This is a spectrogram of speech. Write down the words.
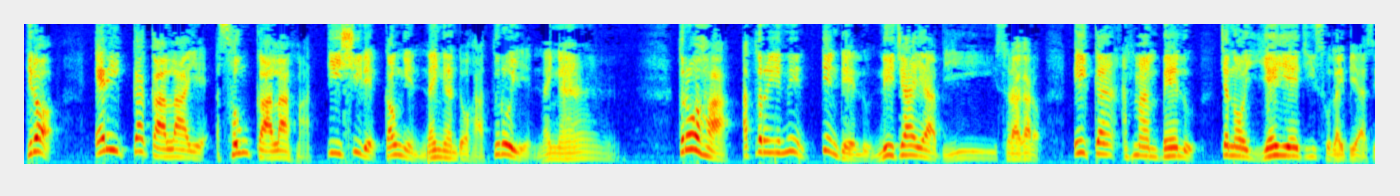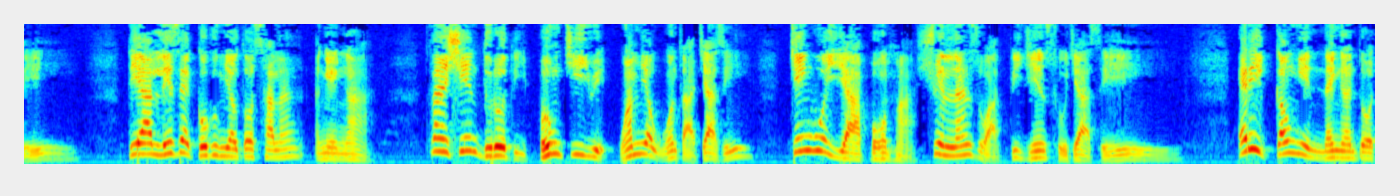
ဒီတော့အဲ့ဒီကပ်ကာလရဲ့အဆုံးကာလမှာတည်ရှိတဲ့ကောင်းကင်နိုင်ငံတော်ဟာသူတို့ရဲ့နိုင်ငံသူတို့ဟာအတရေနှင့်တင့်တယ်လို့နေကြရပြီဆိုတာကတော့ဧကန်အမှန်ပဲလို့ကျွန်တော်ရဲရဲကြီးဆိုလိုက်ပါရစေ146ခုမြောက်သောဆာလံအငယ်9တန်ရှင်းသူတို့သည်ဘုံကြီး၍ဝမ်းမြောက်ဝမ်းသာကြစေ ကျင်းဝတ်ရာပေါ်မှာရှင်လန်းစွာတည်ခြင်းဆိုကြစေအဲ့ဒီကောင်းကင်နိုင်ငံတော်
